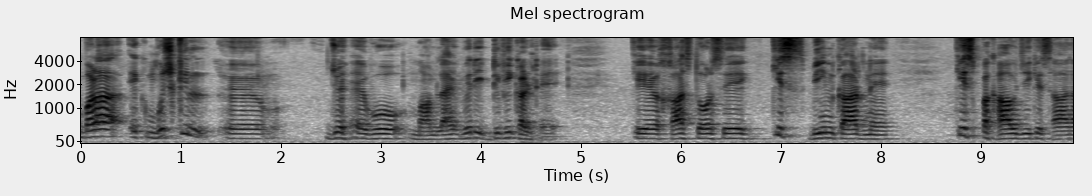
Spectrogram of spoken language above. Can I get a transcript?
एक बड़ा, एक मुश्किल जो है वो मामला है वेरी डिफ़िकल्ट है कि ख़ास तौर से किस बीनकार ने, किस पखाव जी के साथ,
